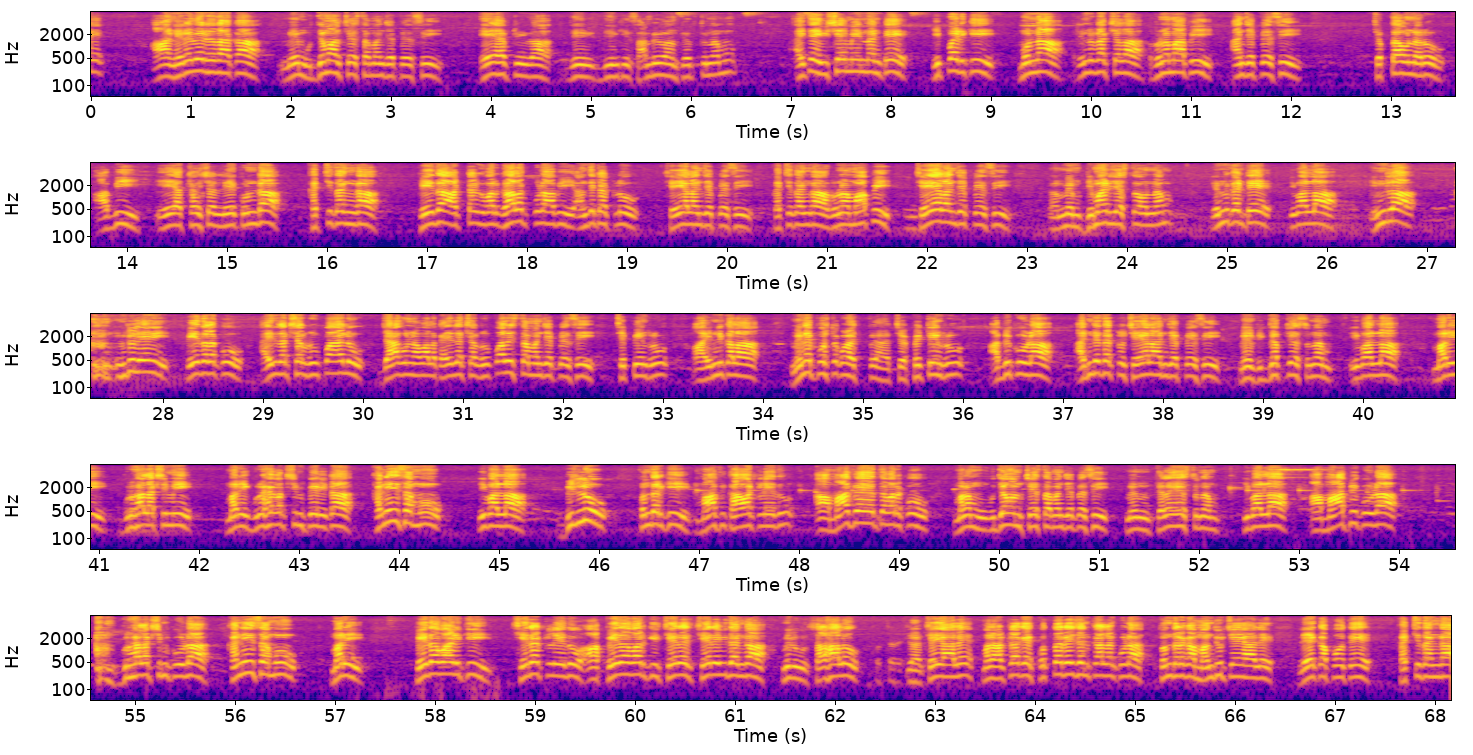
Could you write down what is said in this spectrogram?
ఆ నెరవేరేదాకా మేము ఉద్యమాలు చేస్తామని చెప్పేసి ఏఎఫ్టీగా దీ దీనికి సంభివాదం చెప్తున్నాము అయితే విషయం ఏంటంటే ఇప్పటికీ మొన్న రెండు లక్షల రుణమాఫీ అని చెప్పేసి చెప్తా ఉన్నారు. అవి ఏ ఆకాంక్షలు లేకుండా ఖచ్చితంగా పేద అట్టడుగు వర్గాలకు కూడా అవి అందేటట్లు చేయాలని చెప్పేసి ఖచ్చితంగా రుణమాఫీ చేయాలని చెప్పేసి మేము డిమాండ్ చేస్తూ ఉన్నాం. ఎందుకంటే ఇవాళ ఇండ్ల ఇండ్లు లేని పేదలకు ఐదు లక్షల రూపాయలు జాగున్న వాళ్ళకి ఐదు లక్షల రూపాయలు ఇస్తామని చెప్పేసి చెప్పిండ్రు. ఆ ఎన్నికల మేనిఫెస్టో కూడా పెట్టిండ్రు. అవి కూడా అందేటట్లు చేయాలని చెప్పేసి మేము విజ్ఞప్తి చేస్తున్నాం. ఇవాళ మరి గృహలక్ష్మి మరి గృహలక్ష్మి పేరిట కనీసము ఇవాళ బిల్లు కొందరికి మాఫీ కావట్లేదు. ఆ మాఫీ అయ్యేంత వరకు మనం ఉద్యమం చేస్తామని చెప్పేసి మేము తెలియజేస్తున్నాం. ఇవాళ ఆ మాఫీ కూడా గృహలక్ష్మి కూడా కనీసము మరి పేదవాడికి చేరట్లేదు. ఆ పేదవారికి చేరే చేరే విధంగా మీరు సలహాలు చేయాలి. మరి అట్లాగే కొత్త రేషన్ కార్డులను కూడా తొందరగా మంజూరు చేయాలి. లేకపోతే ఖచ్చితంగా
